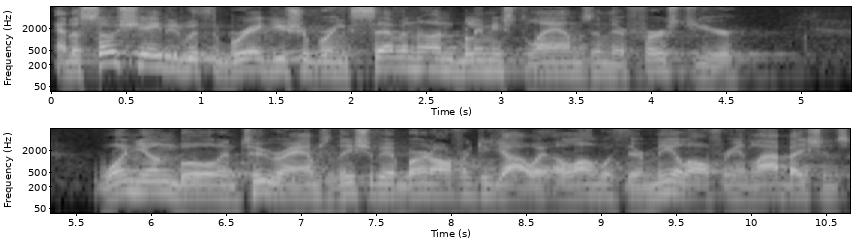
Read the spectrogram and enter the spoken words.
And associated with the bread, you shall bring seven unblemished lambs in their first year, one young bull and two rams, and these shall be a burnt offering to Yahweh, along with their meal offering and libations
